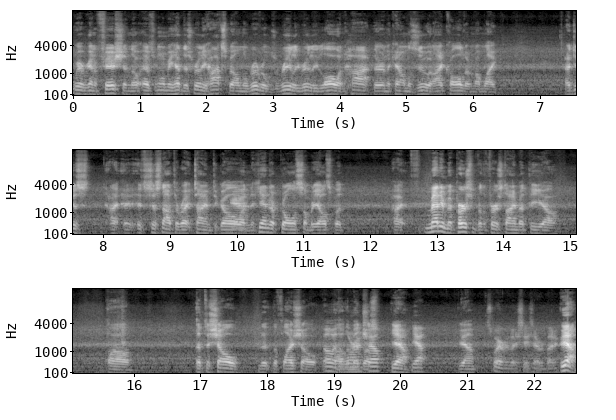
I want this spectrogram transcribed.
we were gonna fish, and the, as when we had this really hot spell, and the river was really really low and hot there in the Kalamazoo, and I called him. and I'm like, I just I, it's just not the right time to go, Yeah. and he ended up going with somebody else, but I met him in person for the first time at the uh, uh, at the show, the, the fly show. Oh, at uh, the Warren Midwest. show? Yeah, Yeah. yeah, That's where everybody sees everybody. yeah,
